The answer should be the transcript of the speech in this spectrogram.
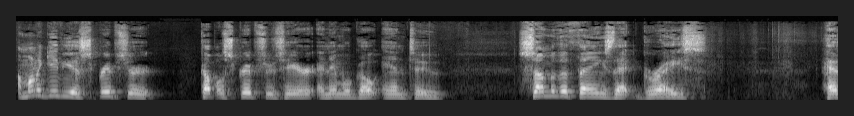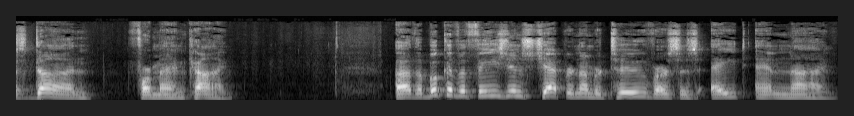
I'm going to give you a scripture, a couple of scriptures here and then we'll go into some of the things that grace has done for mankind. Uh, the book of Ephesians, chapter number 2, verses 8 and 9.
